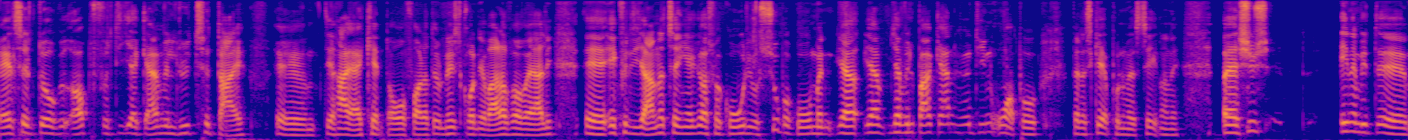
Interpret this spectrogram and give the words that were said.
reelt set dukkede op, fordi jeg gerne vil lytte til dig. Øh, det har jeg ikke kendt over for dig. Det er jo den næste grund, jeg var der for at være ærlig. Øh, ikke fordi de andre ting ikke også var gode, de var super gode, men jeg, jeg, jeg vil bare gerne høre dine ord på, hvad der sker på universiteterne. Og jeg synes, en af, mit, øh,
